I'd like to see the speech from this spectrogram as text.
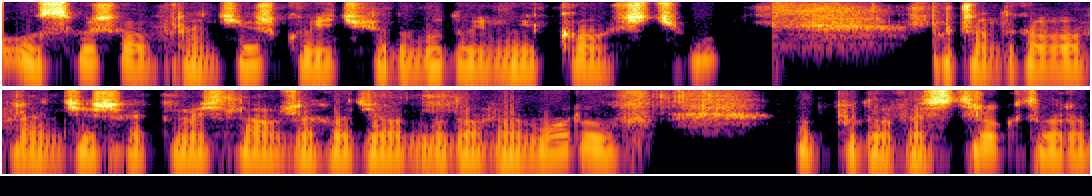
usłyszał Franciszku, idź odbuduj mój kościół. Początkowo Franciszek myślał, że chodzi o odbudowę murów, odbudowę struktur,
